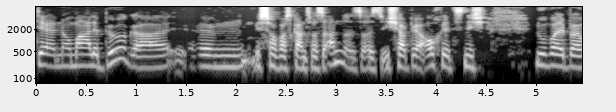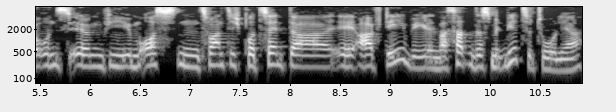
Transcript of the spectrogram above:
der normale Bürger ähm, ist doch was ganz was anderes. Also ich habe ja auch jetzt nicht, nur weil bei uns irgendwie im Osten 20 Prozent da äh, AfD wählen, was hat denn das mit mir zu tun, ja?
